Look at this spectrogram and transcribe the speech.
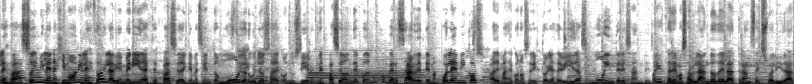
les va? Soy Milena Jimón y les doy la bienvenida a este espacio del que me siento muy orgullosa de conducir. Un espacio donde podemos conversar de temas polémicos, además de conocer historias de vidas muy interesantes. Hoy estaremos hablando de la transexualidad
